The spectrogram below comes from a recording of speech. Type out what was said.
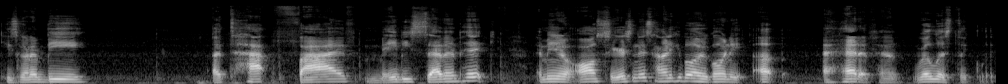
He's going to be a top 5, maybe 7 pick. I mean in all seriousness, how many people are going to up ahead of him, realistically.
